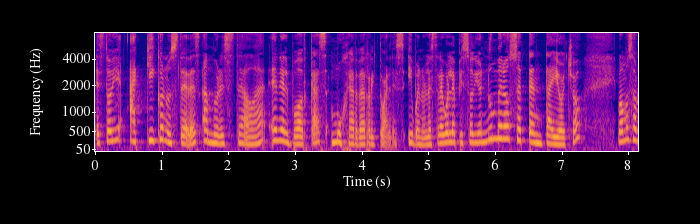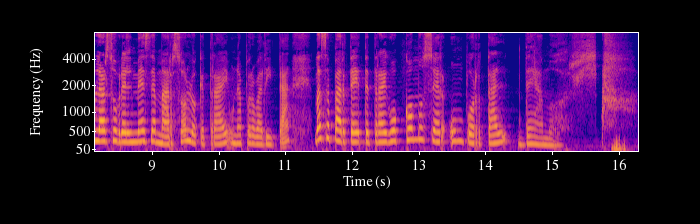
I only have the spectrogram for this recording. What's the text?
Estoy aquí con ustedes, Amor Estela, en el podcast Mujer de Rituales. Y bueno, les traigo el episodio número 78. Vamos a hablar sobre el mes de marzo, lo que trae una probadita. Más aparte, te traigo cómo ser un portal de amor. Ah,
